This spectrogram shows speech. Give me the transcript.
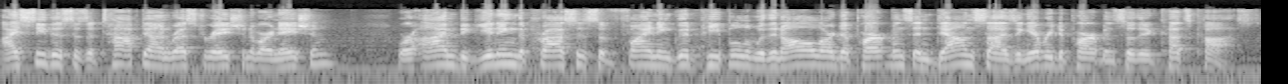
I see this as a top down restoration of our nation, where I'm beginning the process of finding good people within all our departments and downsizing every department so that it cuts costs.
